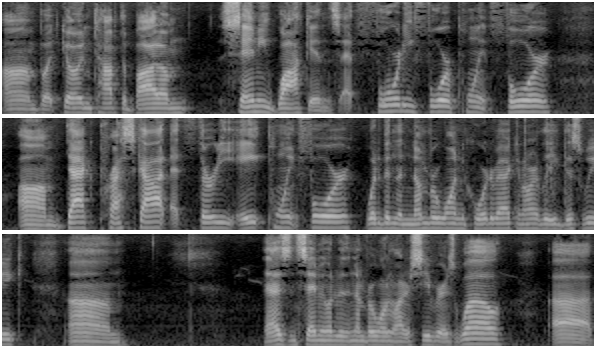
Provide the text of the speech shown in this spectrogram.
um, but going top to bottom, Sammy Watkins at 44.4. Um, Dak Prescott at 38.4 would have been the number one quarterback in our league this week. Um, as in Sammy would have been the number one wide receiver as well. Uh,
